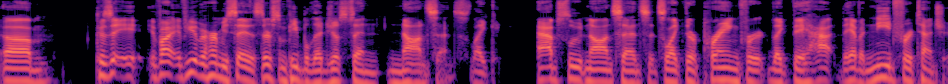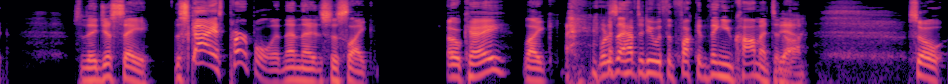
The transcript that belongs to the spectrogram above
Um, because if I if you haven't heard me say this, there's some people that just send nonsense, like absolute nonsense. It's like they're praying for like they have they have a need for attention, so they just say the sky is purple, and then it's just like, okay, like what does that have to do with the fucking thing you commented Yeah. on? So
